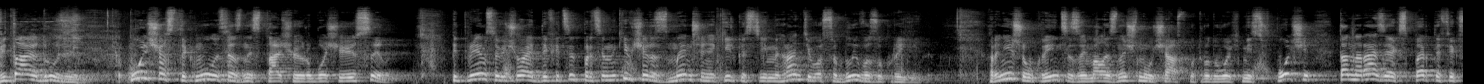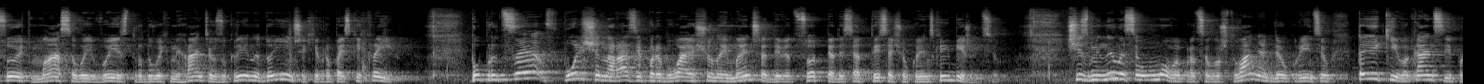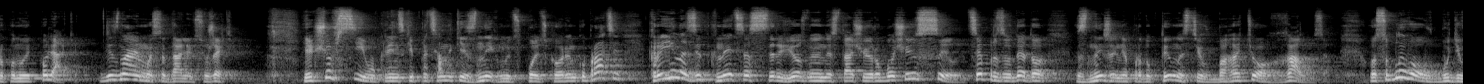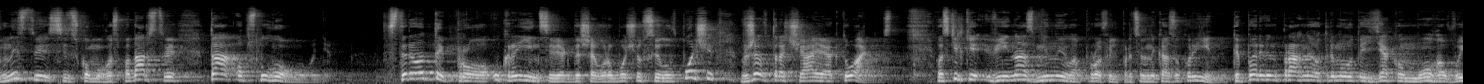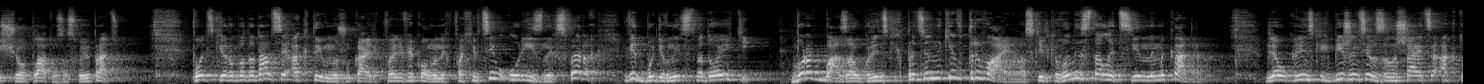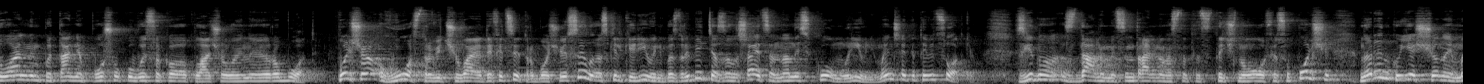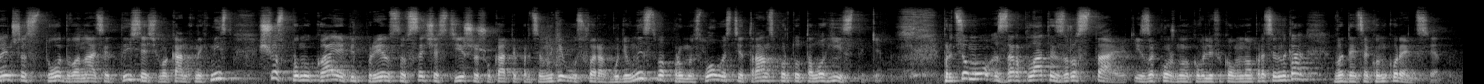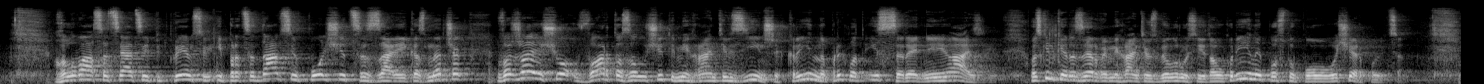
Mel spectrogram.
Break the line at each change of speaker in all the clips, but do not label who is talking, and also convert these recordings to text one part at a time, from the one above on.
Вітаю, друзі! Польща стикнулася з нестачею робочої сили. Підприємства відчувають дефіцит працівників через зменшення кількості іммігрантів, особливо з України. Раніше українці займали значну частку трудових місць в Польщі, та наразі експерти фіксують масовий виїзд трудових мігрантів з України до інших європейських країн. Попри це, в Польщі наразі перебуває щонайменше 950 тисяч українських біженців. Чи змінилися умови працевлаштування для українців та які вакансії пропонують поляки? Дізнаємося далі в сюжеті. Якщо всі українські працівники зникнуть з польського ринку праці, країна зіткнеться з серйозною нестачею робочої сили. Це призведе до зниження продуктивності в багатьох галузях, особливо в будівництві, сільському господарстві та обслуговуванні. Стереотип про українців як дешеву робочу силу в Польщі вже втрачає актуальність, оскільки війна змінила профіль працівника з України. Тепер він прагне отримувати якомога вищу оплату за свою працю. Польські роботодавці активно шукають кваліфікованих фахівців у різних сферах від будівництва до IT. Боротьба за українських працівників триває, оскільки вони стали цінними кадрами. Для українських біженців залишається актуальним питання пошуку високооплачуваної роботи. Польща гостро відчуває дефіцит робочої сили, оскільки рівень безробіття залишається на низькому рівні, менше 5%. Згідно з даними Центрального статистичного офісу Польщі, на ринку є щонайменше 112 тисяч вакантних місць, що спонукає підприємства все частіше шукати працівників у сферах будівництва, промисловості, транспорту та логістики. При цьому зарплати зростають, і за кожного кваліфікованого працівника ведеться конкуренція. Голова Асоціації підприємців і працедавців Польщі Цезарій Казмерчак вважає, що варто залучити мігрантів з інших країн, наприклад, із середньої Азії, оскільки резерви мігрантів з Білорусі та України поступово вичерпуються.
